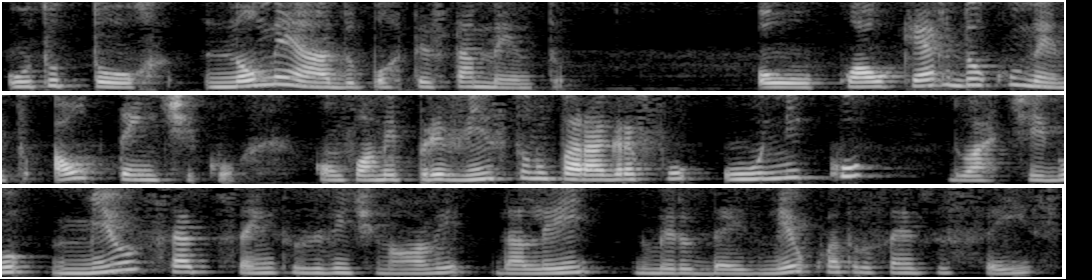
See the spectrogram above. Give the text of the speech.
O tutor nomeado por testamento ou qualquer documento autêntico, conforme previsto no parágrafo único do artigo 1729 da Lei nº 10.406,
